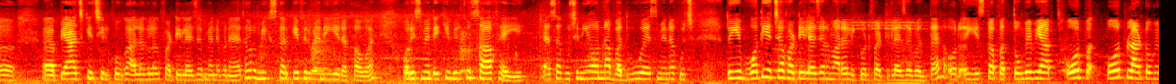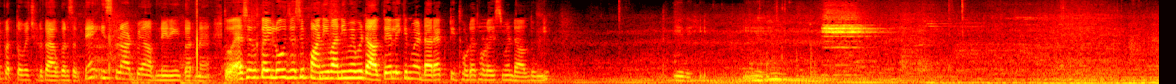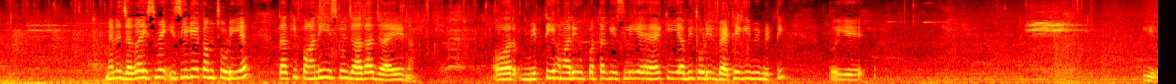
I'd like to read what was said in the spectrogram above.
प्याज के छिलकों का अलग अलग फर्टिलाइज़र मैंने बनाया था और मिक्स करके फिर मैंने ये रखा हुआ है। और इसमें देखिए बिल्कुल साफ़ है ये, ऐसा कुछ नहीं है और ना बदबू है इसमें ना कुछ। तो ये बहुत ही अच्छा फर्टिलाइज़र हमारा लिक्विड फर्टिलाइज़र बनता है और इसका पत्तों पे भी आप और और प्लांटों में पत्तों में छिड़काव कर सकते हैं, इस प्लांट में आपने नहीं करना है। तो ऐसे तो कई लोग जैसे पानी वानी में भी डालते हैं, लेकिन मैं डायरेक्ट ही थोड़ा थोड़ा इसमें डाल दूँगी। ये देखिए मैंने जगह इसमें इसीलिए कम छोड़ी है ताकि पानी इसमें ज़्यादा जाए ना। और मिट्टी हमारी ऊपर तक इसलिए है कि अभी थोड़ी बैठेगी भी मिट्टी तो ये ये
